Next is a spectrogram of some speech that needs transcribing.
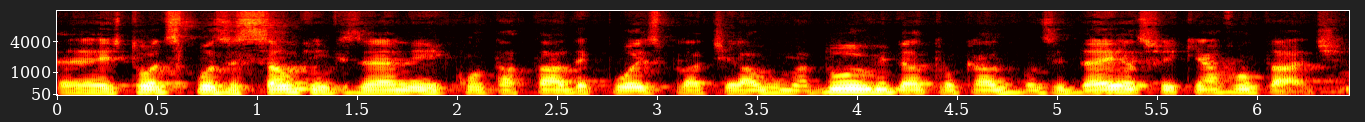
É, estou à disposição. Quem quiser me contatar depois para tirar alguma dúvida, trocar algumas ideias, fiquem à vontade.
